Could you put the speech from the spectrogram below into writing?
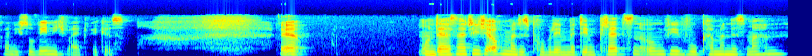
gar nicht so wenig weit weg ist. Ja. Und da ist natürlich auch immer das Problem mit den Plätzen irgendwie. Wo kann man das machen?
